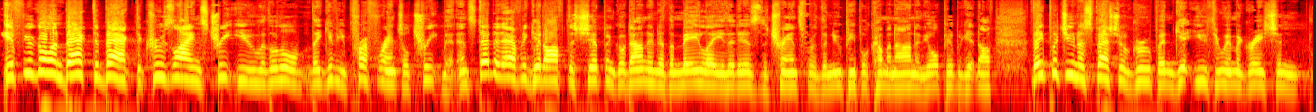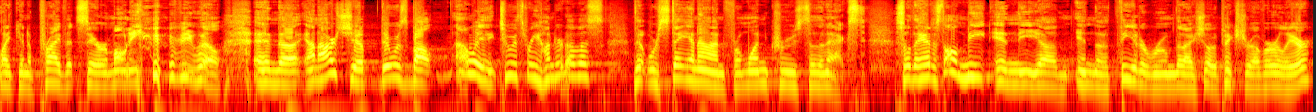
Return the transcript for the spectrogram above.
if you're going back to back, the cruise lines treat you with a little, they give you preferential treatment. Instead of having to get off the ship and go down into the melee that is the transfer, the new people coming on and the old people getting off, they put you in a special group and get you through immigration like in a private ceremony, if you will. And uh, on our ship, there was about oh, I think two or three hundred of us that were staying on from one cruise to the next. So they had us all meet in the um, in the theater room that I showed a picture of earlier,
